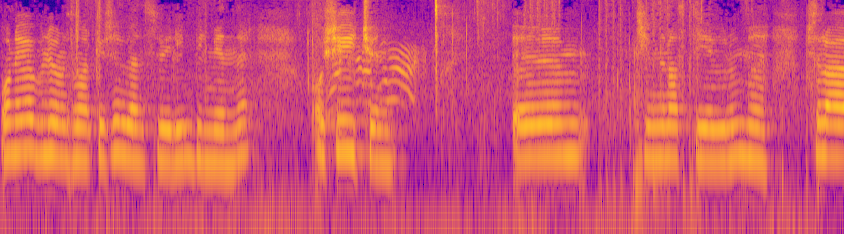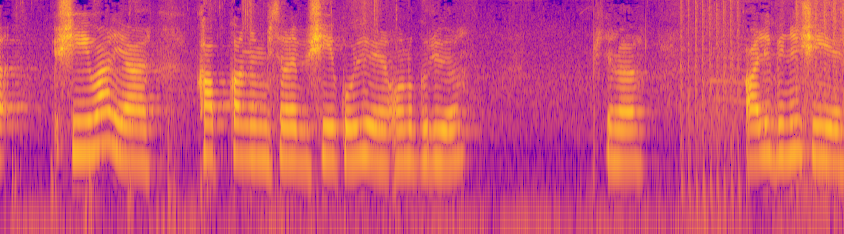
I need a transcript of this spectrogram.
O ne biliyor musun arkadaşlar ben söyleyeyim bilmeyenler. O şey için em, şimdi nasıl diyebilirim ha. Mesela şey var ya kapkanın mesela bir şey koyuyor ya onu kırıyor. Mesela Ali Bin'in şeyi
